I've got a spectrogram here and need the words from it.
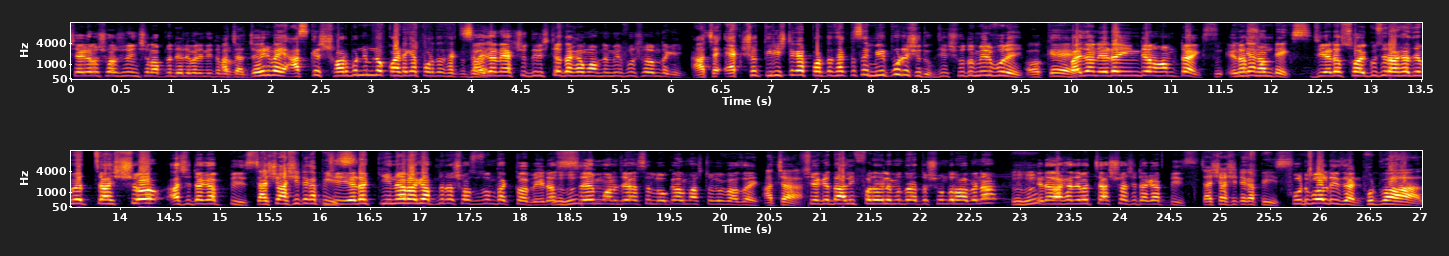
সেখানে সরাসরি ইনশাল্লাহ আপনি ডেলিভারি নিতে আচ্ছা পারবেন। জহির ভাই আজকে সর্বনিম্ন কয় টাকা পর্দা থাকতেছে ভাই? ভাইজান একশো তিরিশটা দেখাবো আপনি মিরপুর শোরুম থেকে আচ্ছা একশো তিরিশ টাকায় পর্দা থাকতেছে মিরপুরে শুধু? জি শুধু মিরপুরে ওকে। ভাইজান এটা Indian home tax Indian home tex জি এটা ছয় কুচি রাখা যাবে চারশো আশি টাকা পিস চারশো আশি টাকা পিস জি এটা কেনার আগে আপনারা সচেতন থাকতে হবে। এটা। সেম মনে যায় আছে লোকাল মাস্টার কপি পাওয়া যায় আচ্ছা। সেক্ষেত্রে আলিফ মতো এত সুন্দর হবে না। এটা রাখা যাবে চারশো আশি টাকা পিস চারশো আশি টাকা পিস ফুটবল ডিজাইন ফুটবল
